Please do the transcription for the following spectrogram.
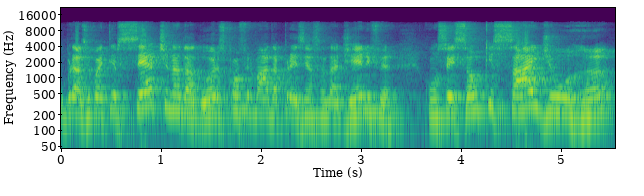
o Brasil vai ter sete nadadores, confirmada a presença da Jennifer Conceição, que sai de Wuhan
